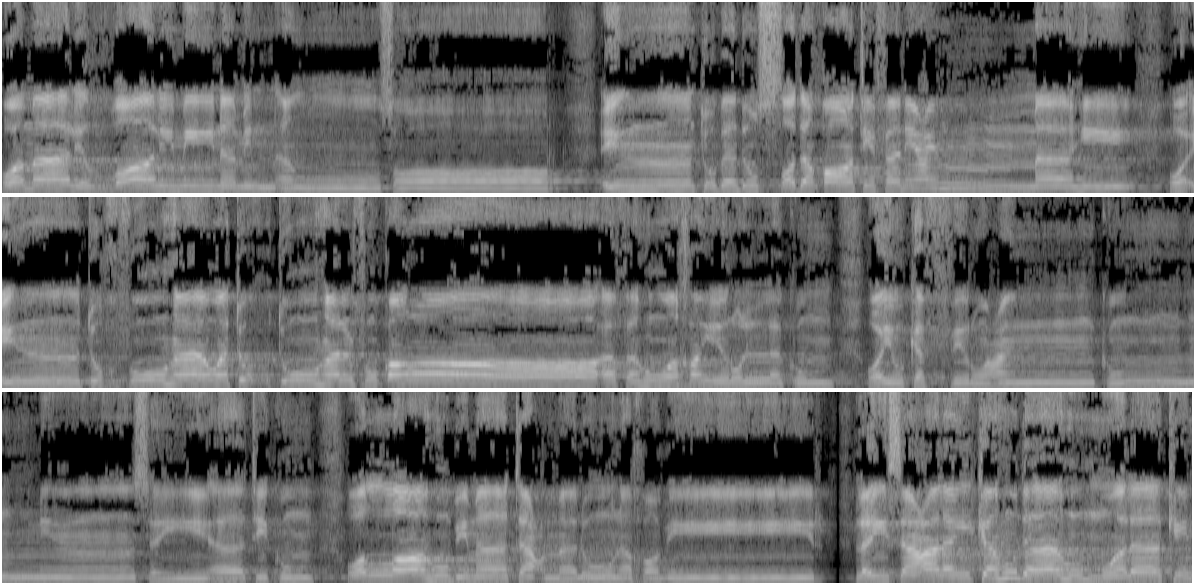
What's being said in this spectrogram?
وما للظالمين من انصار ان تبدوا الصدقات فنعم ما هي وان تخفوها وتؤتوها الفقراء فهو خير لكم ويكفر عنكم من سيئاتكم والله بما تعملون خبير ليس عليك هداهم ولكن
